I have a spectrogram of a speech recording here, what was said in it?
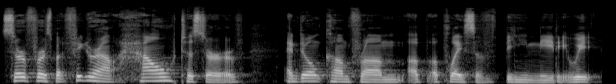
serve first, but figure out how to serve and don't come from a, a place of being needy. We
